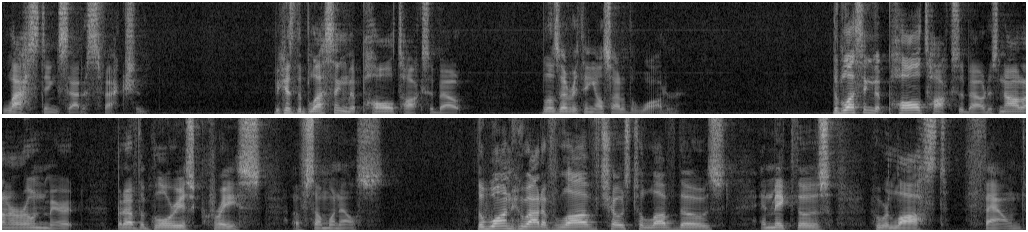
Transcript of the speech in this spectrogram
lasting satisfaction? Because the blessing that Paul talks about blows everything else out of the water. The blessing that Paul talks about is not on our own merit, but of the glorious grace of someone else. The one who, out of love, chose to love those and make those who were lost found.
